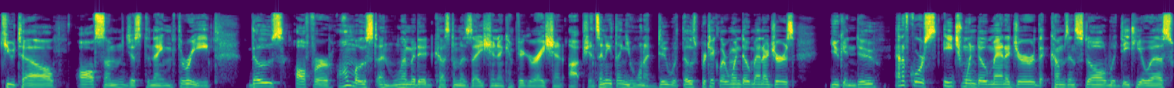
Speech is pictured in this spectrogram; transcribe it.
Qtile, Awesome, just to name three. Those offer almost unlimited customization and configuration options. Anything you want to do with those particular window managers, you can do. And of course, each window manager that comes installed with DTOS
